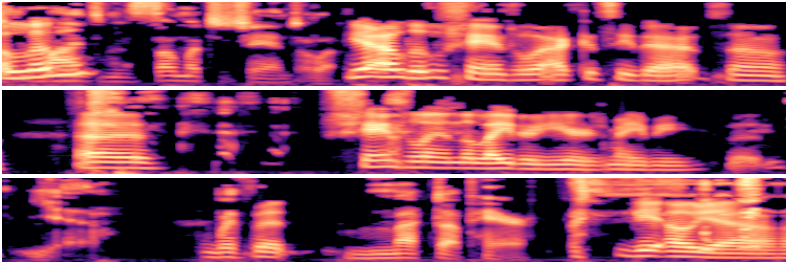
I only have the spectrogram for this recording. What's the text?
little? reminds me so much of Shangela. Yeah, a little Shangela. I could see that. So, uh, Shangela in the later years, maybe. But, Yeah. With but mucked up hair. yeah, oh yeah.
